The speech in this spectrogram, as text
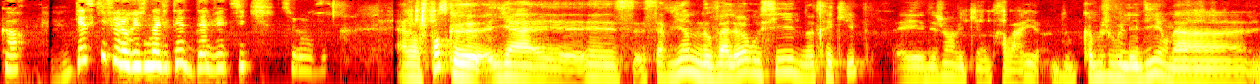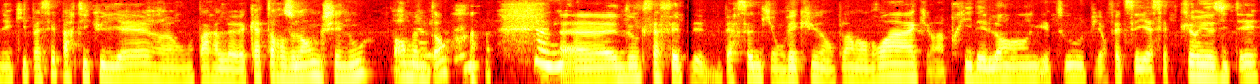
D'accord. Mhm. Qu'est-ce qui fait l'originalité d'Helvétique, selon vous? Alors, je pense que y a, euh, ça vient de nos valeurs aussi, de notre équipe et des gens avec qui on travaille. Donc, comme je vous l'ai dit, on a une équipe assez particulière. On parle 14 langues chez nous en même ah temps. Ah euh, donc ça fait des personnes qui ont vécu dans plein d'endroits, qui ont appris des langues et tout. Puis en fait, il y a cette curiosité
